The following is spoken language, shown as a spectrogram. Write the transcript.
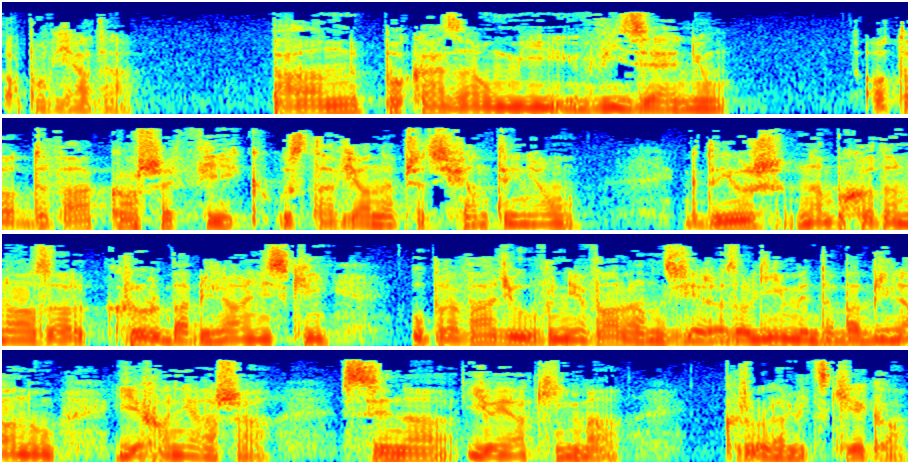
opowiada. Pan pokazał mi w widzeniu Oto dwa kosze fig ustawione przed świątynią, gdy już Nabuchodonozor, król babiloński, uprowadził w niewolę z Jerozolimy do Babilonu Jechoniasza, syna Jojakima, króla judzkiego,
